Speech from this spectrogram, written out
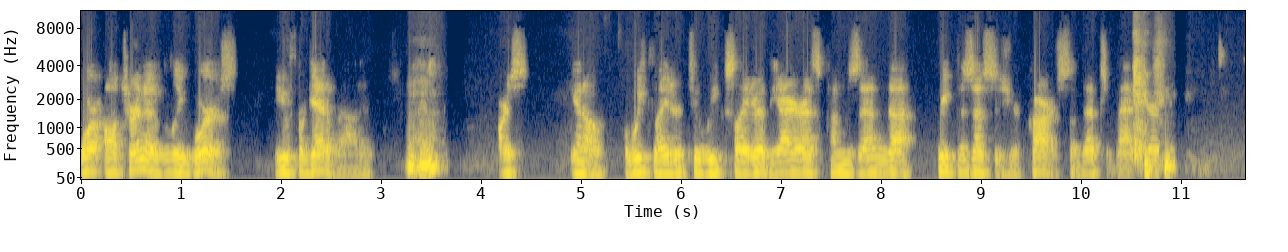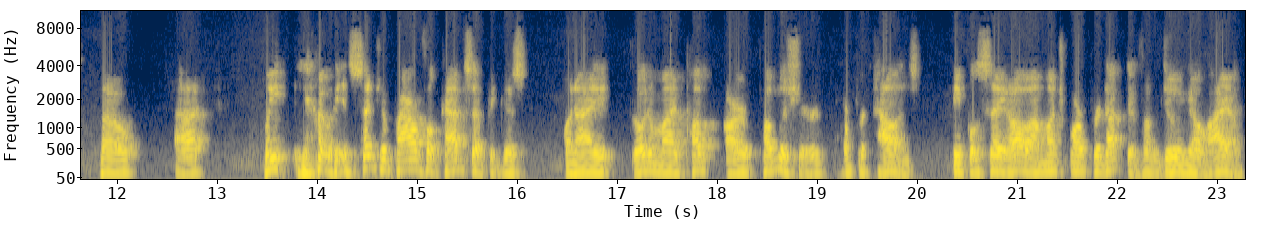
Or alternatively, worse, you forget about it. Mm-hmm. Of course, you know, a week later, two weeks later, the IRS comes and uh, repossesses your car. So that's a bad area. so, uh, we, you know, it's such a powerful concept because when I go to my pub, our publisher, HarperCollins, people say, "Oh, I'm much more productive. I'm doing Ohio."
